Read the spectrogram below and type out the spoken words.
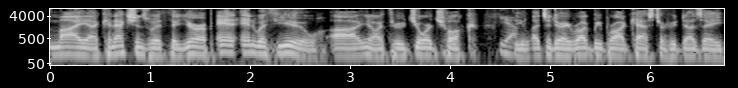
my uh, connections with Europe and, and with you, uh, you know, through George Hook, yeah. the legendary rugby broadcaster who does a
